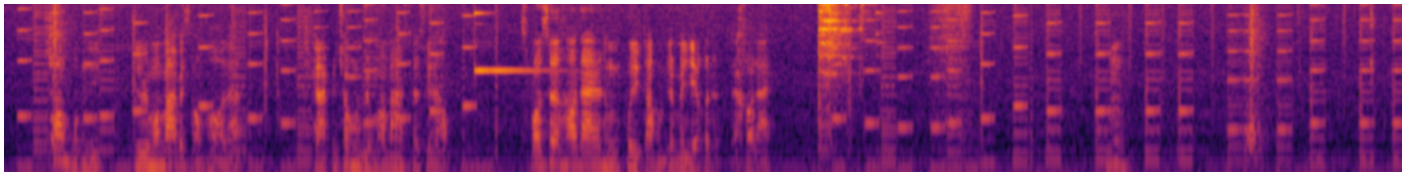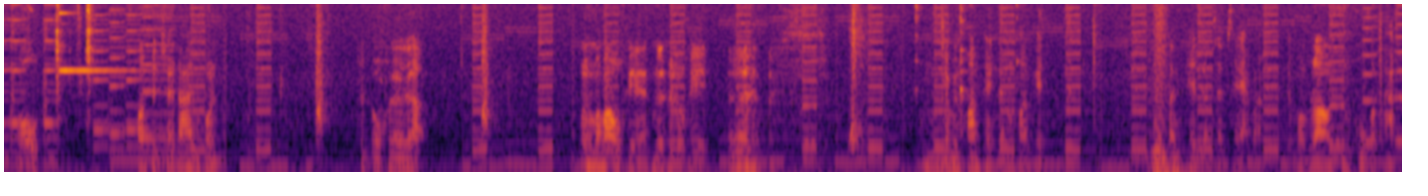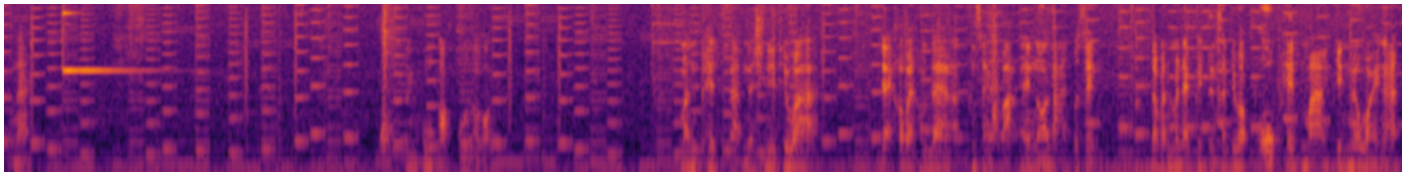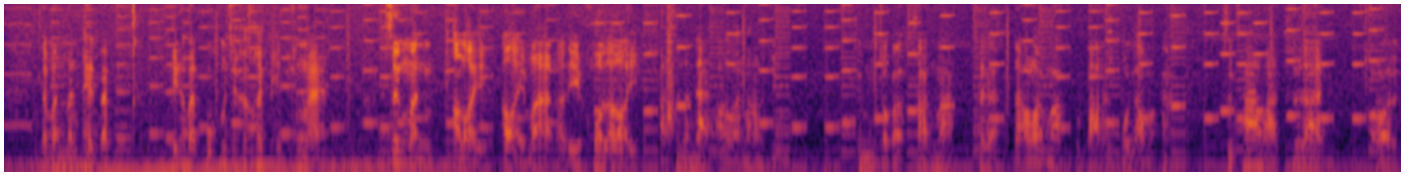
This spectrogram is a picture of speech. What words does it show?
ช่องผมนี้รีวิวมาม่าไปสองห่อแล้ว กลายเป็นช่องรีวิวมาม่าเซอสิเรา สปอนเซอร์เข้าได้ถึงผู้ติดตามผมจะไม่เยอะก็เถอะแต่เข้าได้โอ้ความเผ็ดใช้ได้ทุกคนเผ็ดโอเคเลยอะมันคือมาม่าโอเคไงมันเลยเผ็ดโอเคเออจะมีความเผ็ดนะมีความเผ็ดมันเผ็ดแบบแสบๆอะเดี๋ยวผมลองกินคู่กับผักดูนะเป็นคู่ผักโคตรอร่อย มันเผ็ดแบบในชนิดที่ว่าแดกเข้าไปคำแรกอะมันใส่ปากแน่นอนล้านเปอร์เซ็นต์แต่มันไม่ได้เผ็ดถึงขั้นที่แบบโอ้เผ็ดมากกินไม่ไหวนะ แต่มันมันเผ็ดแบบกินเข้าไปปุ๊บมันจะค่อยๆเผ็ดขึ้นมา ซึ่งมันอร่อยอร่อยมากอดีโคตรอร่อยปากซึ่งนั้นได้อร่อยมากจริงคลิปนี้จบแบบสั้นมากแค่นั้นแต่อร่อยมากดูปากเลยโคตรดำอะสิบห้าบาทซื้อได้อร่อย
